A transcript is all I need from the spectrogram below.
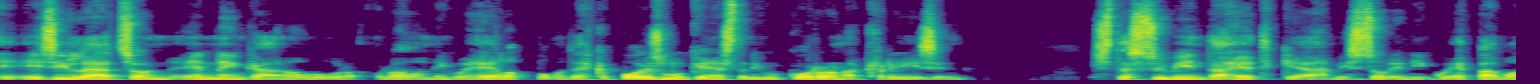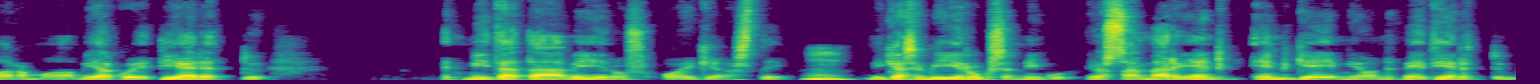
ei, ei sillä, että se on ennenkään ollut uralla niin kuin helppo, mutta ehkä pois lukien sitä niin kuin koronakriisin sitä syvintä hetkeä, missä oli niin kuin epävarmaa, vielä kun ei tiedetty, että mitä tämä virus oikeasti, mm. mikä se viruksen niin kuin jossain määrin end, endgame on. Me ei tiedetty,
